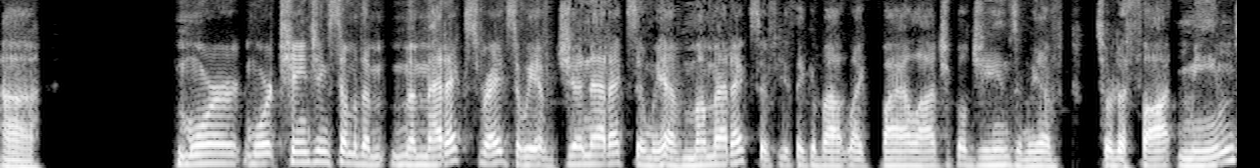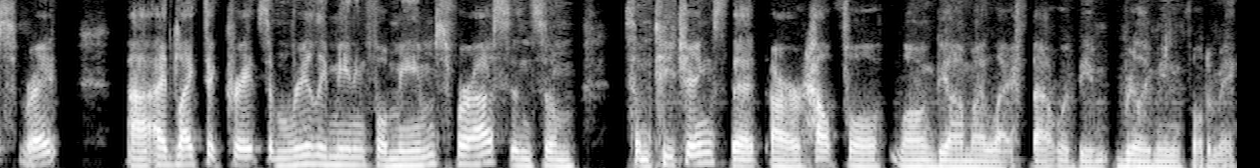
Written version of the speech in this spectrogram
uh, more more changing some of the memetics right so we have genetics and we have memetics if you think about like biological genes and we have sort of thought memes right uh, i'd like to create some really meaningful memes for us and some some teachings that are helpful long beyond my life that would be really meaningful to me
